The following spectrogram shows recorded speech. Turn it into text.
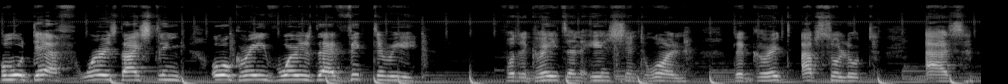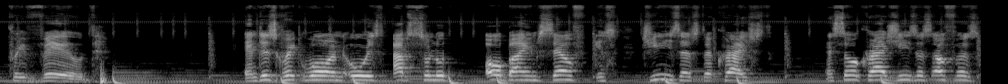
O death, where is thy sting? O grave, where is thy victory? For the great and ancient one, the great absolute, has prevailed. And this great one who is absolute all by himself is Jesus the Christ. And so Christ Jesus offers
